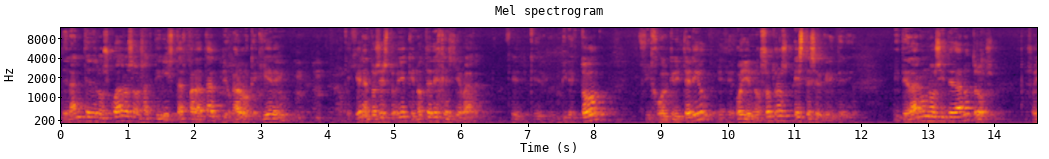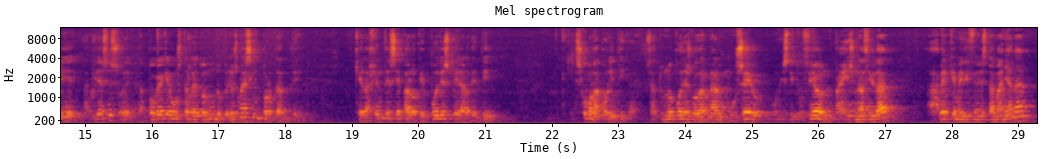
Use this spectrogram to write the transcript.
delante de los cuadros a los activistas para tal. Digo, claro, lo que quieren, lo que quieren. Entonces, esto, oye, que no te dejes llevar, que, que el director fijó el criterio y dice, oye, nosotros este es el criterio. Y te dan unos y te dan otros. Pues oye, la vida es eso, ¿eh? tampoco hay que gustarle a todo el mundo, pero es más importante que la gente sepa lo que puede esperar de ti. Es como la política. O sea, tú no puedes gobernar un museo, una institución, un país, una ciudad, a ver qué me dicen esta mañana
